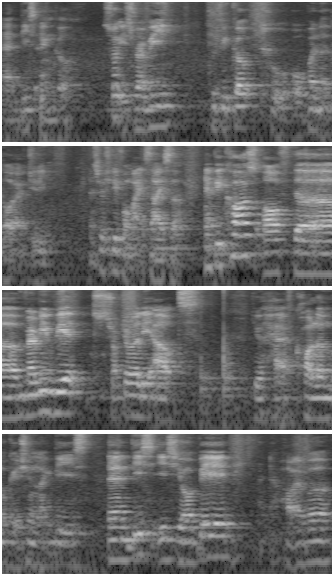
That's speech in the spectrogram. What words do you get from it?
at this angle. So it's very difficult to open the door actually, especially for my size. Uh. And because of the very weird structural layout, you have column location like this. Then this is your bed. However,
